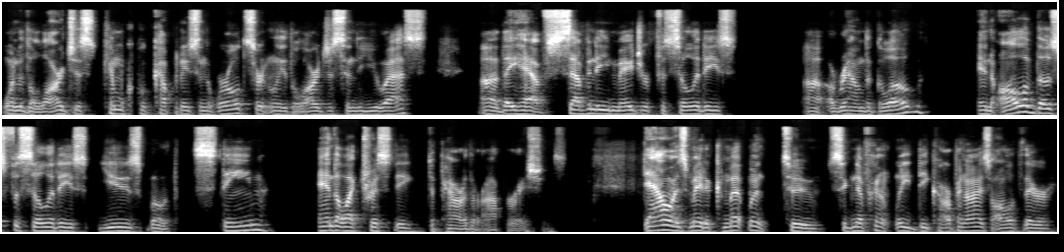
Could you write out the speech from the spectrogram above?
one of the largest chemical companies in the world, certainly the largest in the US. Uh, they have 70 major facilities uh, around the globe. And all of those facilities use both steam and electricity to power their operations. Dow has made a commitment to significantly decarbonize all of their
